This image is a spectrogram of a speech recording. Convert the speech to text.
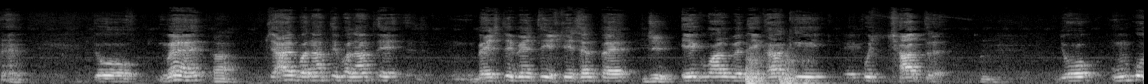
तो मैं हाँ। चाय बनाते बनाते बेचते बेचते स्टेशन पे जी। एक बार मैं देखा कि कुछ छात्र हम्म, जो उनको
